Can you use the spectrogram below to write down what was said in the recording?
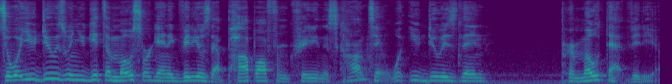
So what you do is when you get the most organic videos that pop off from creating this content, what you do is then promote that video.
